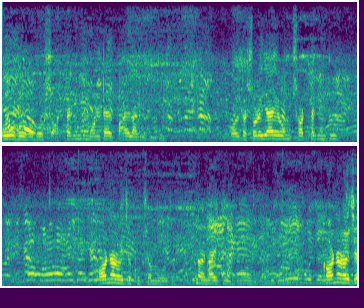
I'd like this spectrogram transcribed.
ও হো হো হো শটটা কিন্তু মনটায় পায়ে লাগল কিন্তু। বলটা সরে যায় এবং শটটা কিন্তু কর্নার হয়েছে খুব সম্ভবত। নয় নাইট নয় কর্নার হয়েছে।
